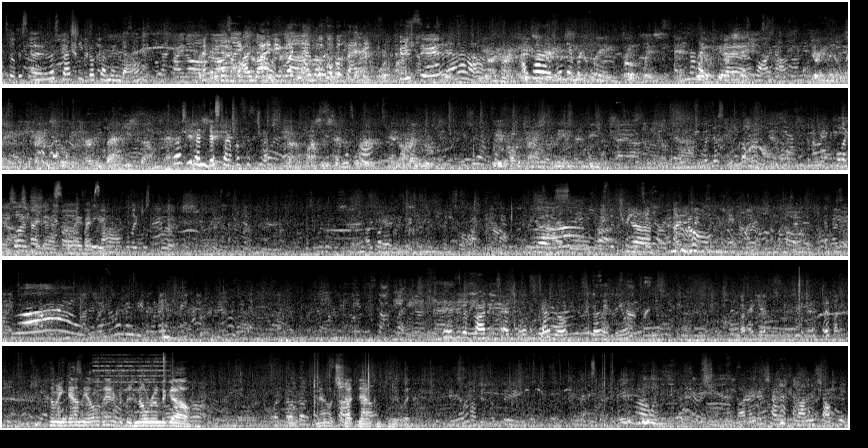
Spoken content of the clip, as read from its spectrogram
get to this way. You know, especially people coming down. I know. I'm like, panicking. What type of panic? Are you serious? Yeah. I thought I would able to. You know, like, especially when this type of situation. We just keep coming. Well, like, push and stuff. I hate, well, like, just push. New. Coming down the elevator, but there's no room to go. Now it's shut down completely. 看看吃完的小饼。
